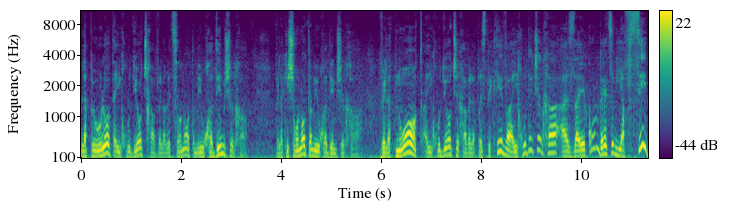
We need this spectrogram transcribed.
לפעולות הייחודיות שלך ולרצונות המיוחדים שלך ולכישרונות המיוחדים שלך ולתנועות הייחודיות שלך ולפרספקטיבה הייחודית שלך, אז היקום בעצם יפסיד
